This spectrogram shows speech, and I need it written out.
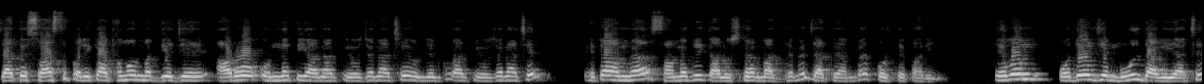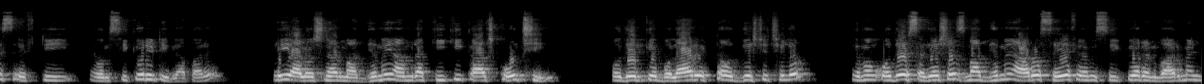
যাতে স্বাস্থ্য পরিকাঠামোর মধ্যে যে আরও উন্নতি আনার প্রয়োজন আছে, উন্নয়ন করার প্রয়োজন আছে, এটা আমরা সামগ্রিক আলোচনার মাধ্যমে যাতে আমরা করতে পারি। এবং ওদের যে মূল দাবি আছে সেফটি এবং সিকিউরিটি ব্যাপারে, এই আলোচনার মাধ্যমে আমরা কি কি কাজ করছি, ওদেরকে বলার একটা উদ্দেশ্য ছিল। এবং ওদের সাজেশনস মাধ্যমে আরও সেফ এবং সিকিউর এনভায়রনমেন্ট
